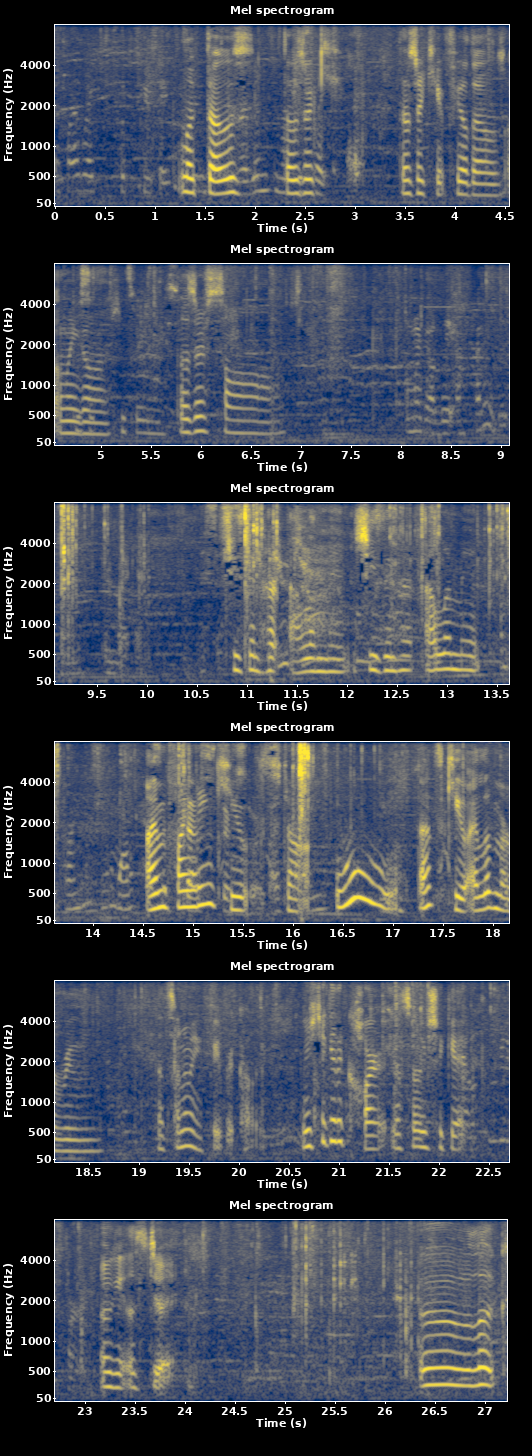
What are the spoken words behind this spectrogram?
If I like took two Look, those, those are, just, cu- those are cute. Feel those. Oh my gosh, nice. those are soft. Oh my god, wait, I'm kind of living in my She's in her element. She's in her element. I'm telling you, it's not a monocle. I'm It's the finding cute thrift stores I've stuff. Ooh, that's cute. I love maroon. That's one of my favorite colors. We should get a cart. That's what we should get. Okay, let's do it. Ooh, look.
